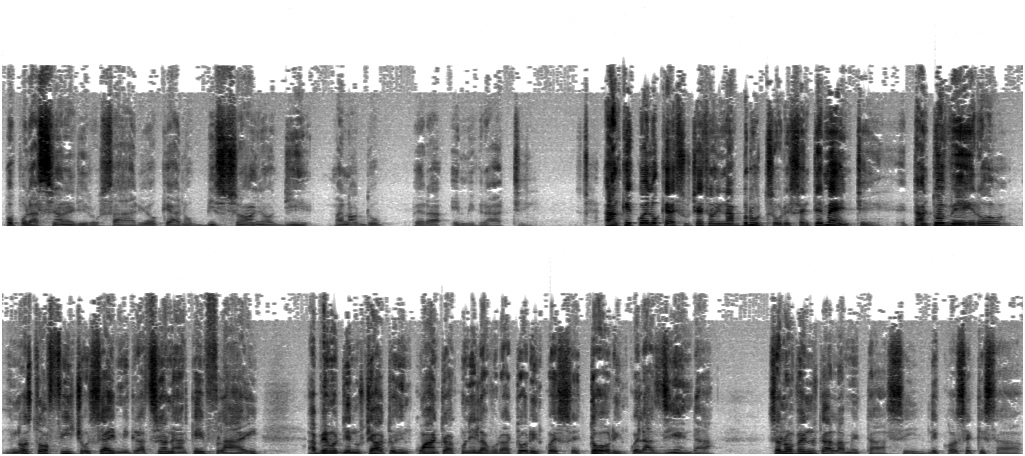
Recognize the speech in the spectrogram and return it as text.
popolazione di Rosario che hanno bisogno di manodopera immigrati. Anche quello che è successo in Abruzzo recentemente, tanto è vero, il nostro ufficio, sia immigrazione anche i FLY, abbiamo denunciato in quanto alcuni lavoratori in quel settore, in quell'azienda, sono venuti a lamentarsi le cose che sta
